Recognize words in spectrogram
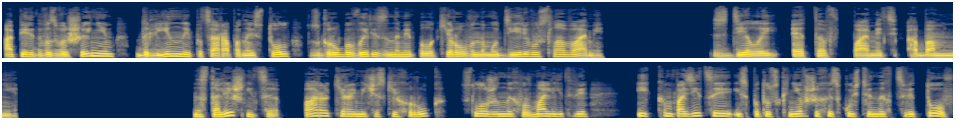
а перед возвышением длинный поцарапанный стол с грубо вырезанными по лакированному дереву словами «Сделай это в память обо мне». На столешнице пара керамических рук, сложенных в молитве, и композиция из потускневших искусственных цветов,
